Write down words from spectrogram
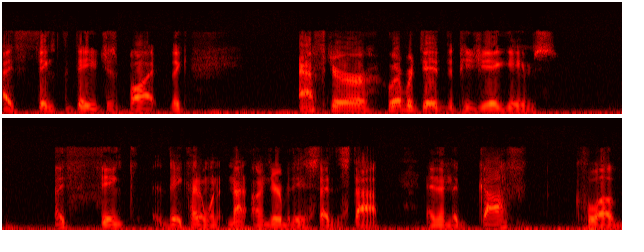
I think that they just bought like after whoever did the PGA games. I think they kind of went not under, but they decided to stop. And then the golf club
